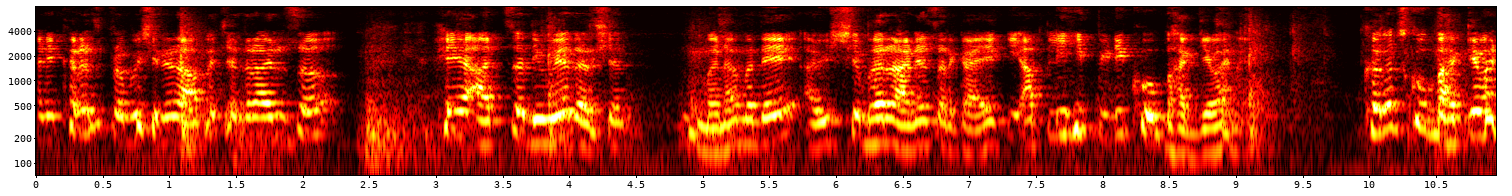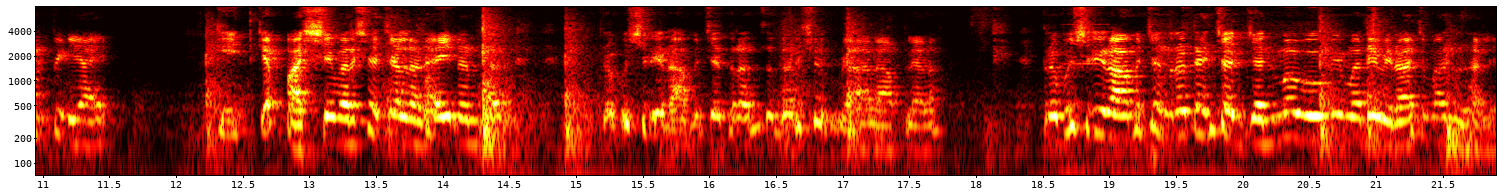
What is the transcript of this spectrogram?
आणि खरंच प्रभू श्री रामचंद्रांचं हे आजचं दिव्य दर्शन. मनामध्ये आयुष्यभर राहण्यासारखं आहे की आपली ही पिढी खूप भाग्यवान आहे. खरंच खूप भाग्यवान पिढी आहे की इतक्या पाचशे वर्षाच्या लढाईनंतर प्रभू श्री रामचंद्रांचं दर्शन मिळालं आपल्याला. प्रभू श्री रामचंद्र त्यांच्या जन्मभूमीमध्ये विराजमान झाले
